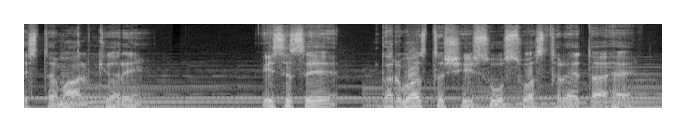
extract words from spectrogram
इस्तेमाल करें। इससे गर्भस्थ शिशु स्वस्थ रहता है।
